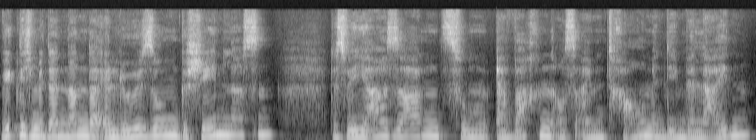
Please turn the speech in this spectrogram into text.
wirklich miteinander Erlösung geschehen lassen, dass wir Ja sagen zum Erwachen aus einem Traum, in dem wir leiden,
